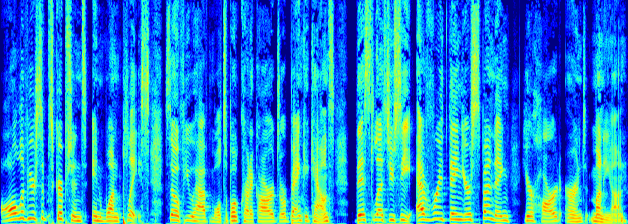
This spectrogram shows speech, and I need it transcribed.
all of your subscriptions in one place. So if you have multiple credit cards or bank accounts, this lets you see everything you're spending your hard earned money on.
